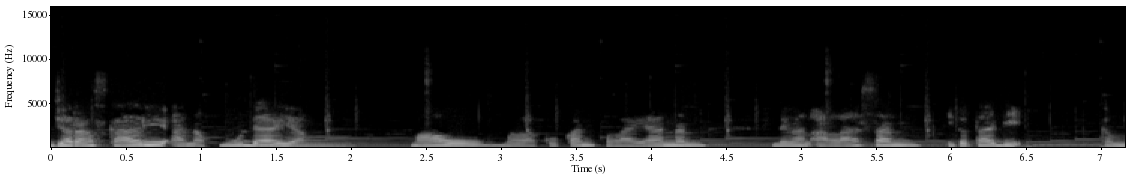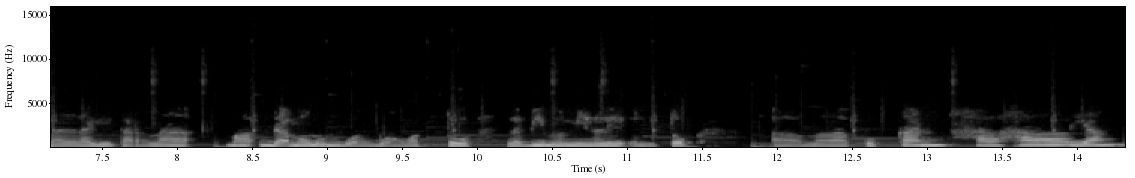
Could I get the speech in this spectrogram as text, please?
jarang sekali anak muda yang mau melakukan pelayanan dengan alasan itu tadi kembali lagi karena tidak mau membuang-buang waktu, lebih memilih untuk uh, melakukan hal-hal yang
